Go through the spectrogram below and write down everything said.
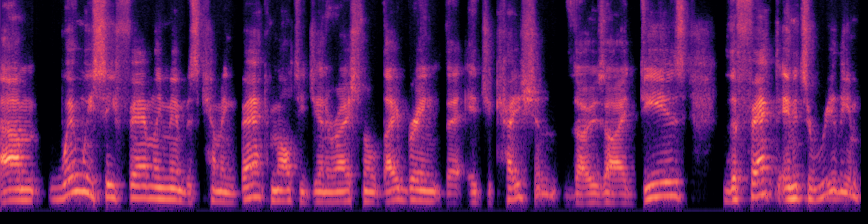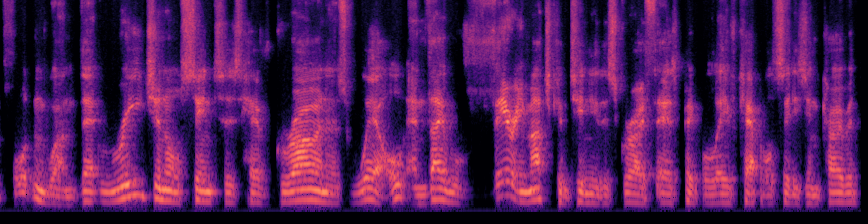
Um, when we see family members coming back, multi generational, they bring the education, those ideas, the fact, and it's a really important one, that regional centres have grown as well, and they will very much continue this growth as people leave capital cities in COVID.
